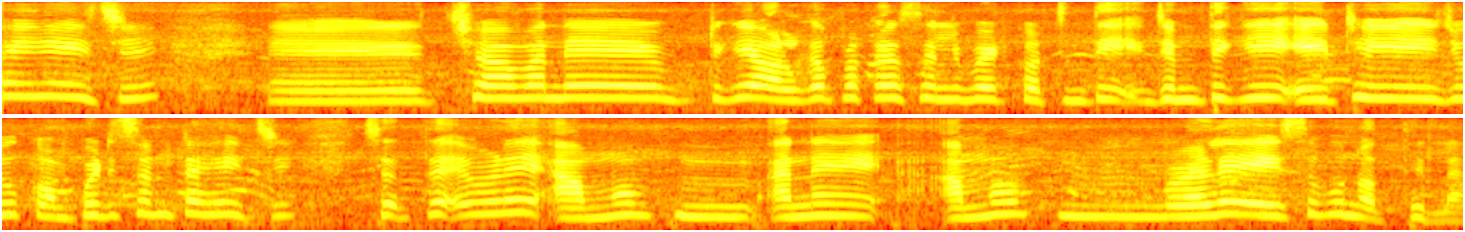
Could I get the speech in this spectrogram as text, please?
হয়ে যাইছি ছুয়া মানে টিকি অলগা প্রকার সেলিব্রেট করছেন যেমিকি এইটি যে কম্পিটিশনটা হয়েছি সেতবে আম মানে আম বেড়ে এইসব নথিলা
